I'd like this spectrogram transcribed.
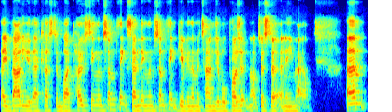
they value their custom by posting them something, sending them something, giving them a tangible project, not just a, an email. Um,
